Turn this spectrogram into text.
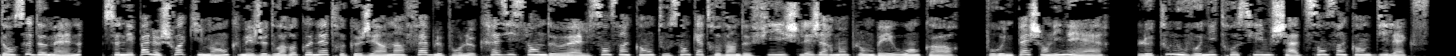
Dans ce domaine, ce n'est pas le choix qui manque mais je dois reconnaître que j'ai un nain faible pour le Crazy Sand EL 150 ou 180 de fiche légèrement plombé ou encore, pour une pêche en linéaire, le tout nouveau Nitro Slim Shad 150 Dilex.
